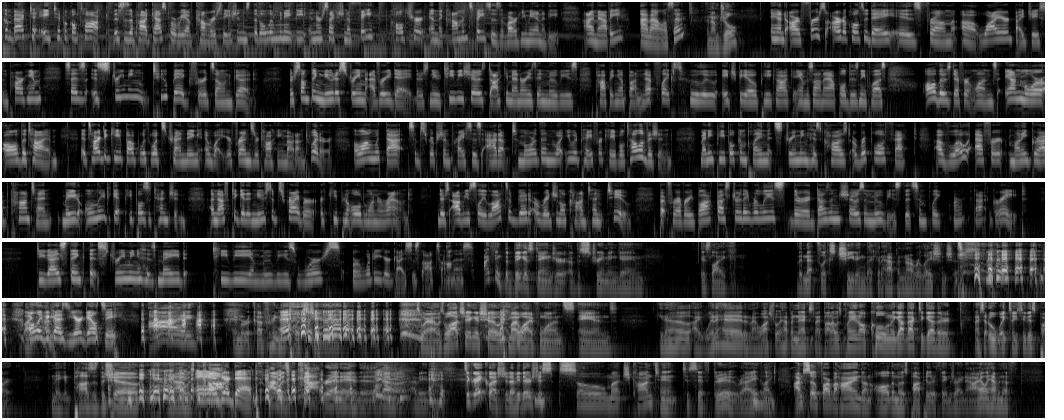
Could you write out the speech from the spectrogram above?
Welcome back to Atypical Talk. This is a podcast where we have conversations that illuminate the intersection of faith, culture, and the common spaces of our humanity. I'm Abby. I'm Allison. And I'm Joel. And our first article today is from uh, Wired by Jason Parham. Says, "Is streaming too big for its own good?" There's something new to stream every day. There's new TV shows, documentaries, and movies popping up on Netflix, Hulu, HBO, Peacock, Amazon, Apple, Disney Plus all those different ones, and more all the time. It's hard to keep up with what's trending and what your friends are talking about on Twitter. Along with that, subscription prices add up to more than what you would pay for cable television. Many people complain that streaming has caused a ripple effect of low effort, money grab content made only to get people's attention, enough to get a new subscriber or keep an old one around. There's obviously lots of good original content too, but for every blockbuster they release, there are a dozen shows and movies that simply aren't that great. Do you guys think that streaming has made TV and movies worse, or what are your guys' thoughts on this? I think the biggest danger of the streaming game is like the Netflix cheating that could happen in our relationships. like, Only because I'm, you're guilty. I am a recovering Netflix cheater. it's where I was watching a show with my wife once, and you know, I went ahead and I watched what happened next, and I thought I was playing it all cool when we got back together. And I said, "Oh, wait till you see this part." And Megan pauses the show, and I was and caught. you're dead. I was caught red-handed. No, I mean, it's a great question. I mean, there's just so much content to sift through, right? Mm-hmm. Like, I'm so far behind on all the most popular things right now. I only have enough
